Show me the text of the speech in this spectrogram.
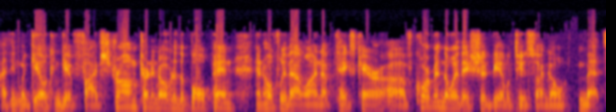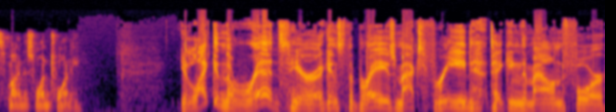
I think Megill can give five strong, turn it over to the bullpen, and hopefully that lineup takes care of Corbin the way they should be able to. So I go Mets minus 120. You're liking the Reds here against the Braves. Max Fried taking the mound for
